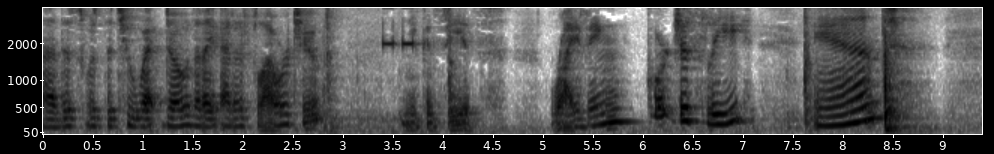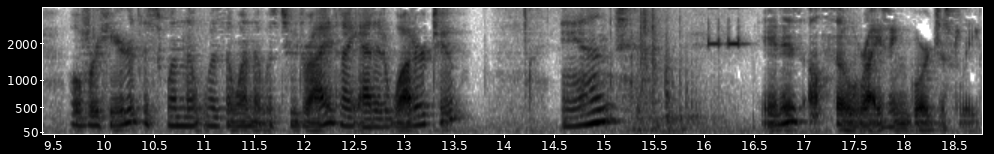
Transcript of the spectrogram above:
Uh, this was the too wet dough that I added flour to. You can see it's rising gorgeously. And over here, this one that was the one that was too dry that I added water to. And it is also rising gorgeously.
